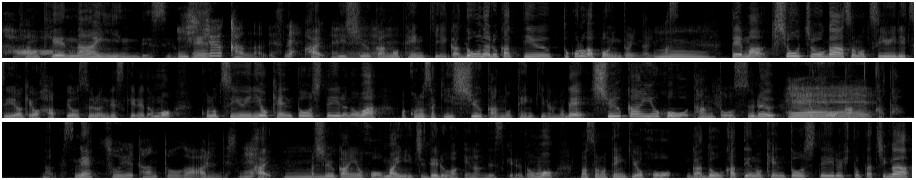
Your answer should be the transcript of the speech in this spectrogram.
関係ないんですよね。1週間なんですね。はい、1週間の天気がどうなるかっていうところがポイントになります。で、まあ気象庁がその梅雨入り梅雨明けを発表するんですけれども、この梅雨入りを検討しているのはこの先1週間の天気なので、週間予報を担当する予報官の方。なんですね。そういう担当があるんですね。はい。まあ、週間予報毎日出るわけなんですけれども、まあその天気予報がどうかっていうのを検討している人たちが、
